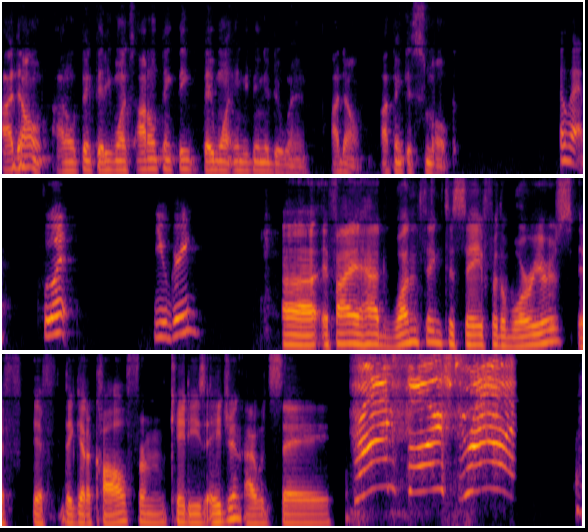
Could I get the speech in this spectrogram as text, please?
I don't. I don't think that he wants. I don't think they, they want anything to do with him. I don't. I think it's smoke. Okay, fluent. You agree? Uh, if I had one thing to say for the Warriors, if if they get a call from KD's agent, I would say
